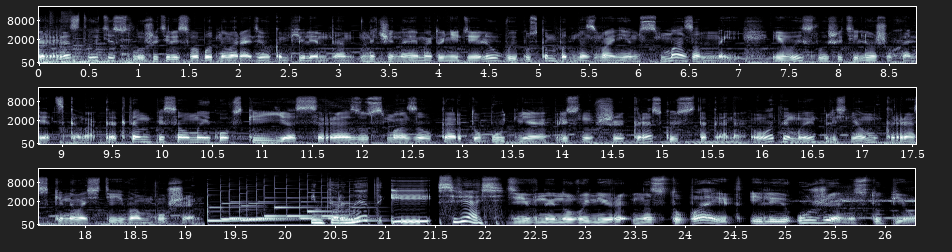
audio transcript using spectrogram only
Здравствуйте, слушатели свободного радиокомпьюлента. Начинаем эту неделю выпуском под названием «Смазанный». И вы слышите Лёшу Халецкого. Как там писал Маяковский, я сразу смазал карту будня, плеснувши краску из стакана. Вот и мы плеснем краски новостей вам в уши. Интернет и связь. Дивный новый мир наступает или уже наступил?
